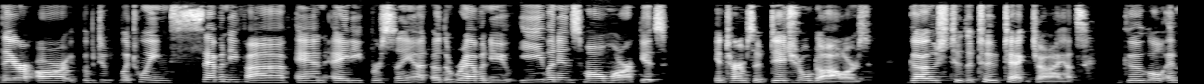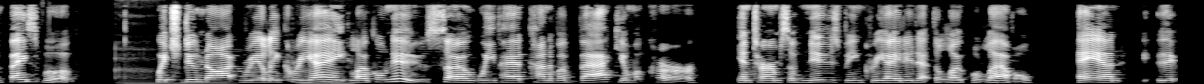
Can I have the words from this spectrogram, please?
there are between 75 and 80 percent of the revenue, even in small markets, in terms of digital dollars, goes to the two tech giants, Google, and Facebook, which do um, not really create um, local news. So we've had kind of a vacuum occur in terms of news being created at the local level. And if,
